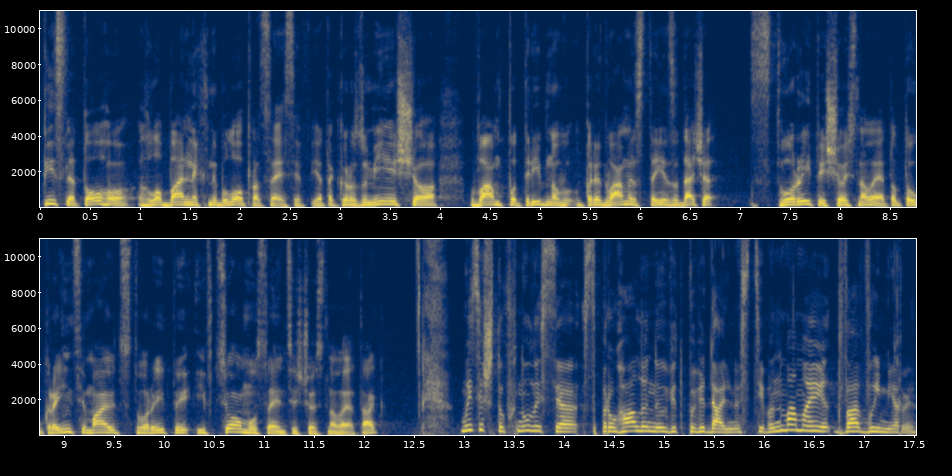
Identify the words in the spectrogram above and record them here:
після того глобальних не було процесів. Я так розумію, що вам потрібно перед вами стає задача створити щось нове. Тобто українці мають створити і в цьому сенсі щось нове, так? Ми зіштовхнулися з прогалиною відповідальності. Вона має два виміри.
